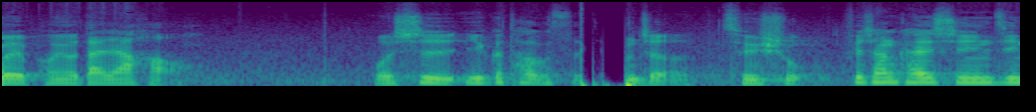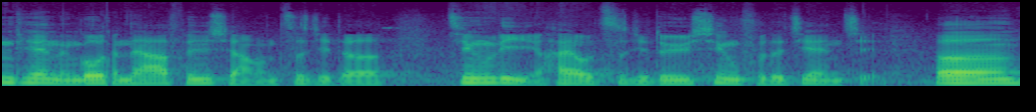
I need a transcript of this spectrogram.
各位朋友，大家好，我是 EcoTalks 讲者崔树，非常开心今天能够跟大家分享自己的经历，还有自己对于幸福的见解。呃，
